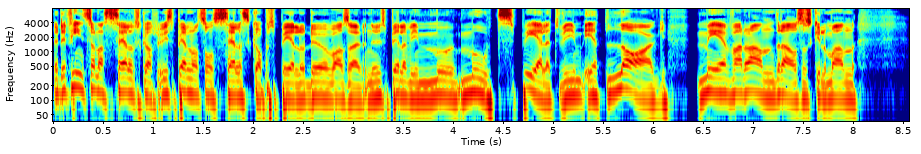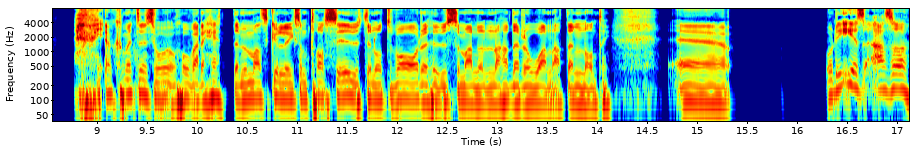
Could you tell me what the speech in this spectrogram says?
För Det finns sådana sällskapsspel. Vi spelar något sånt sällskapsspel och det var så här, nu spelar vi mot spelet. Vi är ett lag med varandra och så skulle man jag kommer inte ens ihåg vad det hette, men man skulle liksom ta sig ut i något varuhus som man hade rånat eller någonting. Eh, och det är alltså,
